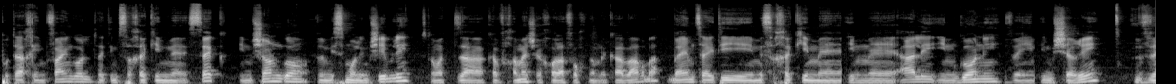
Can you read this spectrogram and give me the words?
פותח עם פיינגולד הייתי משחק עם אה, סק עם שונגו ומשמאל עם שיבלי. זאת אומרת זה הקו 5 שיכול להפוך גם לקו 4 באמצע הייתי משחק עם, אה, עם עלי עם גוני ועם שרי ו,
